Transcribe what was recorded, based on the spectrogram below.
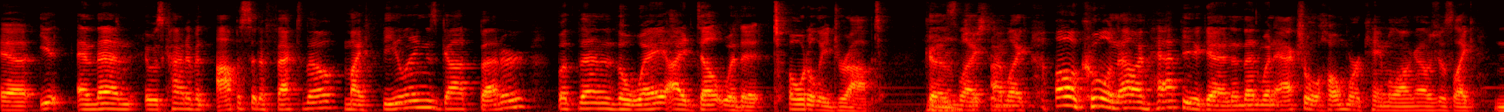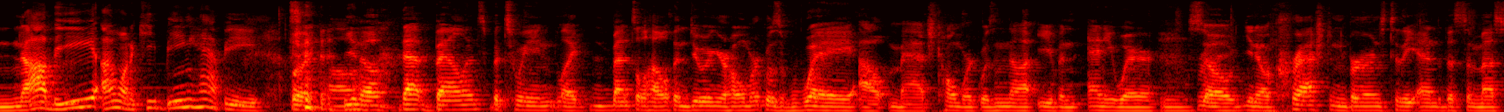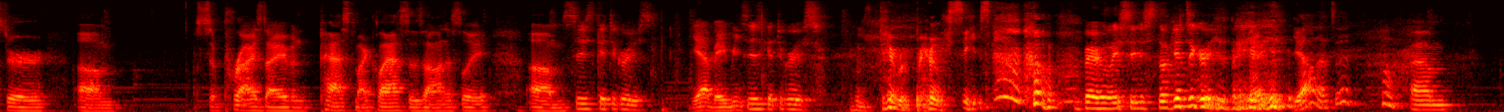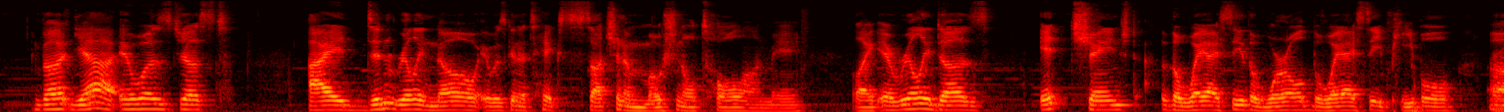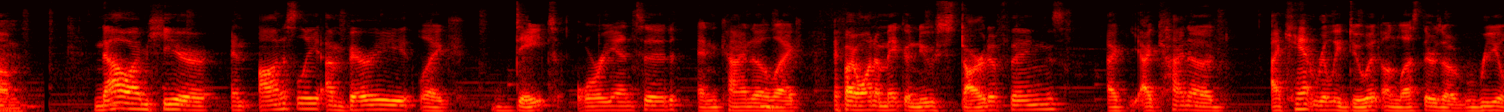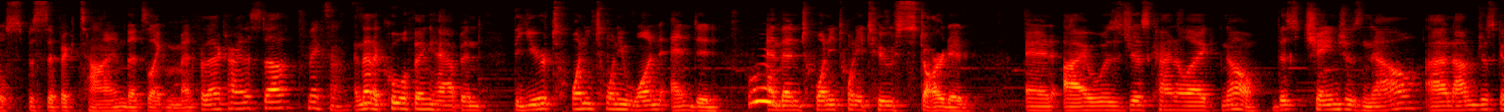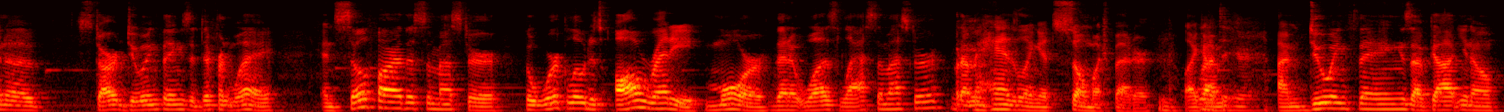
uh, it, and then it was kind of an opposite effect though. My feelings got better, but then the way I dealt with it totally dropped. Because like I'm like, oh cool, now I'm happy again. And then when actual homework came along, I was just like, nah, I want to keep being happy. But you know Oh. that balance between like mental health and doing your homework was way outmatched. Homework was not even anywhere. So Right. you know, crashed and burned to the end of the semester. Um, surprised I even passed my classes, honestly. Um, C's get degrees. yeah, baby. C's get degrees. they were barely C's. Barely C's, still get degrees, baby. yeah, that's it. Um, but yeah, it was just. I didn't really know it was gonna take such an emotional toll on me. Like, it really does. It changed the way I see the world, the way I see people. Um, now I'm here, and honestly, I'm very, like, date oriented and kind of like, if I want to make a new start of things, I, I kind of I can't really do it unless there's a real specific time that's like meant for that kind of stuff. Makes sense. And then a cool thing happened. The year 2021 ended and then 2022 started. And I was just kind of like, no, this changes now and I'm just going to start doing things a different way. And so far this semester, the workload is already more than it was last semester, but I'm Mhm. handling it so much better. Like Glad I'm. I'm doing things. I've got you know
